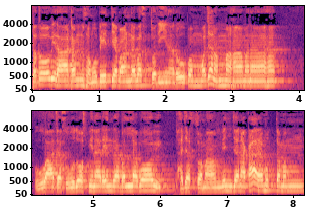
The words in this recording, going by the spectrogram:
ततो विराटम् समुपेत्य पाण्डवस्त्वदीनरूपम् वचनम् महामनाः। उवाच सूदोऽस्मि नरेन्द्र भजस्व माम् व्यञ्जनकारमुत्तमम्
